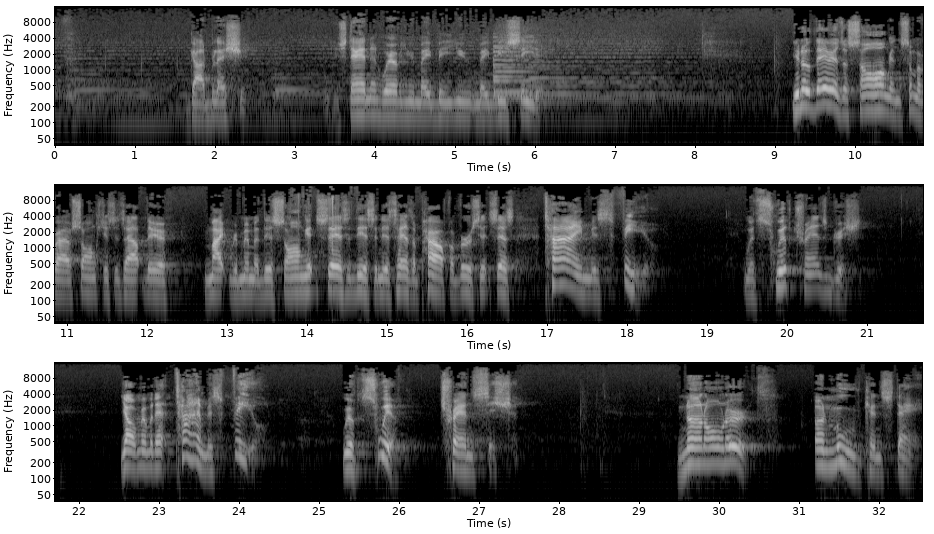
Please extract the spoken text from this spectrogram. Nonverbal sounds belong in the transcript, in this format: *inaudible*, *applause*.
God bless you. You're standing wherever you may be, you may be seated. You know, there is a song, and some of our songstresses out there might remember this song. It says this, and this has a powerful verse. It says, Time is filled with swift transgression. Y'all remember that? Time is filled with swift transition. None on earth unmoved can stand.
